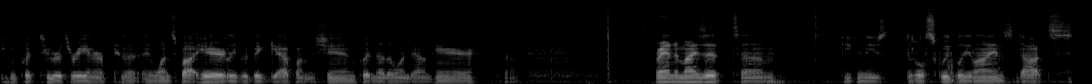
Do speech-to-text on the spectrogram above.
you can put two or three in, a, in, a, in one spot here leave a big gap on the shin put another one down here so. Randomize it um, you can use little squiggly lines dots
